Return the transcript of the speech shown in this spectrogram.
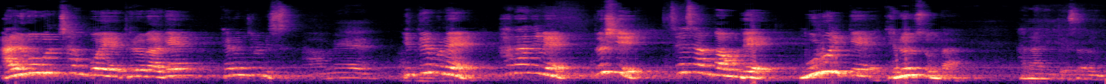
알곡은 창고에 들어가게 되는 줄 믿습니다. 아멘. 이 때문에 하나님의 뜻이 세상 가운데 무르익게 되는 순간 하나님께서는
